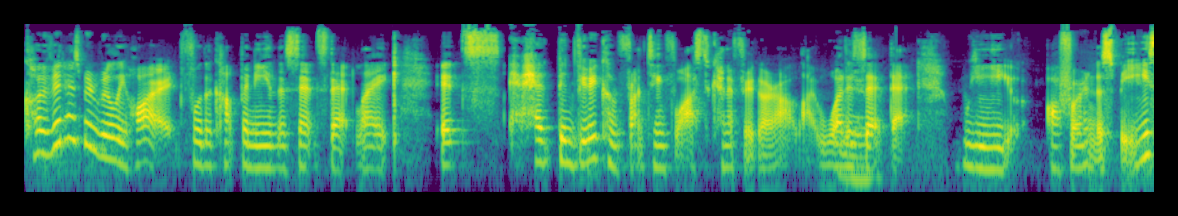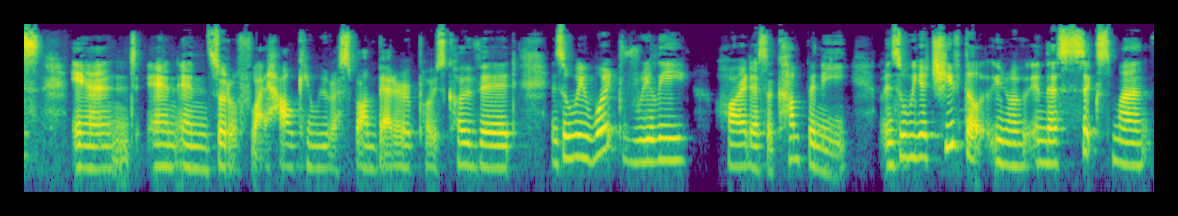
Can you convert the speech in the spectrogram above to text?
covid has been really hard for the company in the sense that like it's had been very confronting for us to kind of figure out like what is Yeah. it that we offer in the space and and and sort of like how can we respond better post covid and so we worked really hard as a company and so we achieved the you know in the six months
